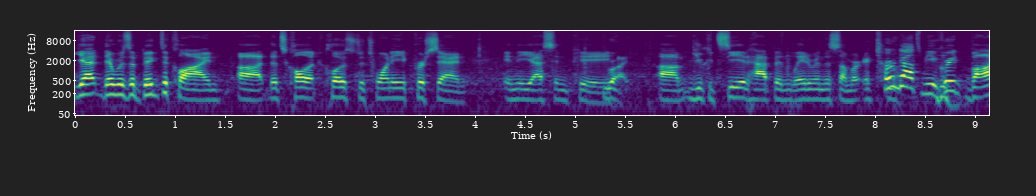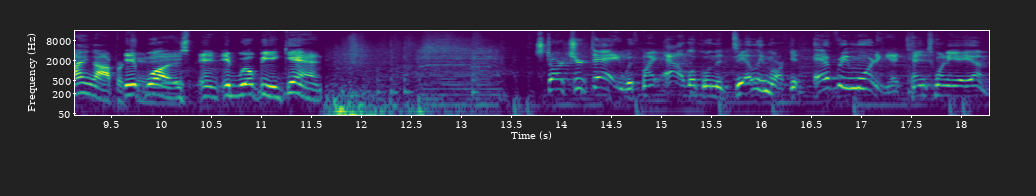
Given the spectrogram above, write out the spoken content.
Yet there was a big decline. Uh, let's call it close to 20% in the S&P. Right. Um, you could see it happen later in the summer. It turned out to be a great buying opportunity. It was, and it will be again. Start your day with my outlook on the daily market every morning at 10:20 a.m.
